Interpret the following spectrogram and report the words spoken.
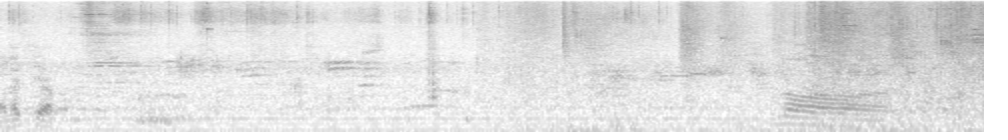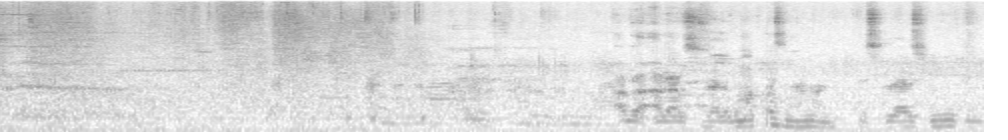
Olha aqui, ó. Nossa. Agora, agora vocês fizeram alguma coisa, né, mano? Esse leve assim não tem.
